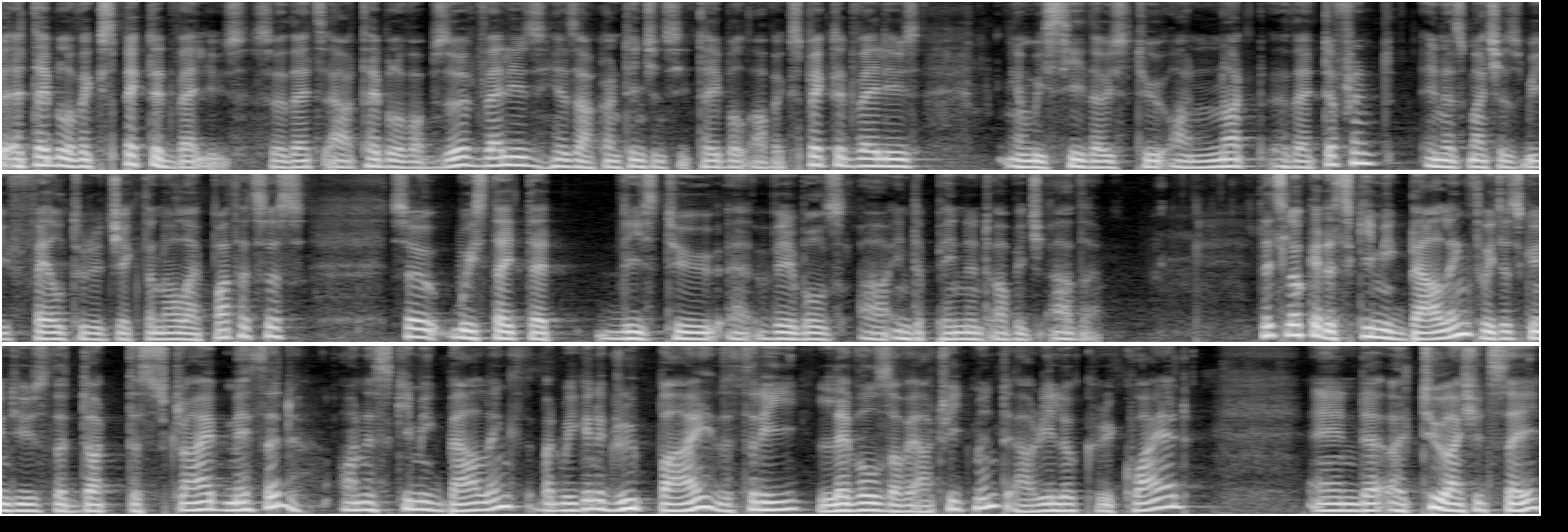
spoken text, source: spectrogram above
a table of expected values. So that's our table of observed values. Here's our contingency table of expected values. And we see those two are not that different in as much as we failed to reject the null hypothesis. So we state that these two uh, variables are independent of each other. Let's look at a ischemic bowel length. We're just going to use the dot describe method on ischemic bowel length, but we're going to group by the three levels of our treatment, our relook required, and uh, uh, two, I should say,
